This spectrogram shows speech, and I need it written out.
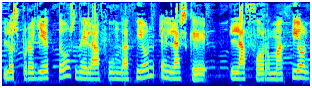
los proyectos de la fundación en las que la formación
